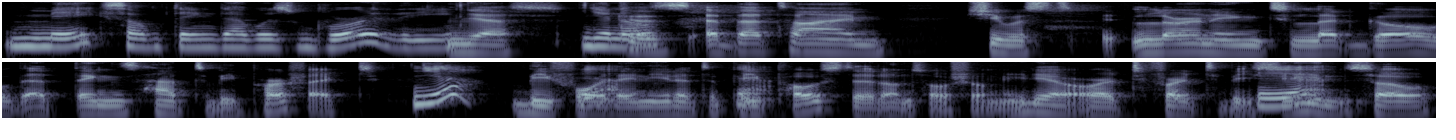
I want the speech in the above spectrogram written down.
make something that was worthy. Yes, You know? because at that time she was learning to let go that things had to be perfect Yeah, before Yeah. they needed to be Yeah. posted on social media or t- for it to be Yeah. seen. So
